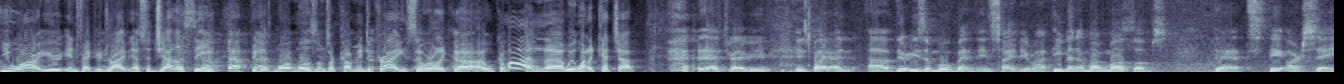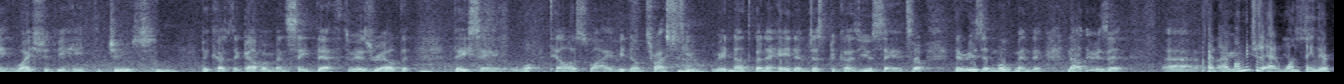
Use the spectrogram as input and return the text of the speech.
You are. You're, in fact, you're driving us to jealousy because more Muslims are coming to Christ. So we're like, oh, come on, uh, we want to catch up. That's right. It's fine. And uh, there is a movement inside Iran, even among Muslims, that they are saying, why should we hate the Jews? Because the government say death to Israel. Th- They say, "Wha- tell us why. We don't trust you. We're not going to hate them just because you say it. So there is a movement there. Now there is a. Uh, And let me just add one thing there.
